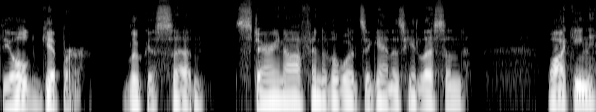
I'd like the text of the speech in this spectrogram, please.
The old Gipper, Lucas said, staring off into the woods again as he listened. Walking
